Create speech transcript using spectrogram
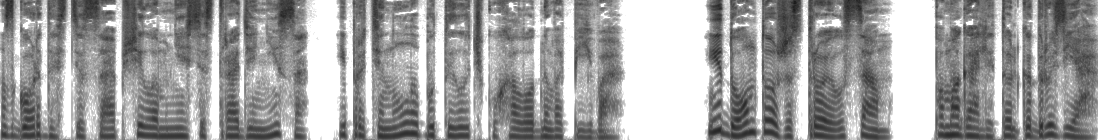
С гордостью сообщила мне сестра Дениса и протянула бутылочку холодного пива. И дом тоже строил сам. Помогали только друзья.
